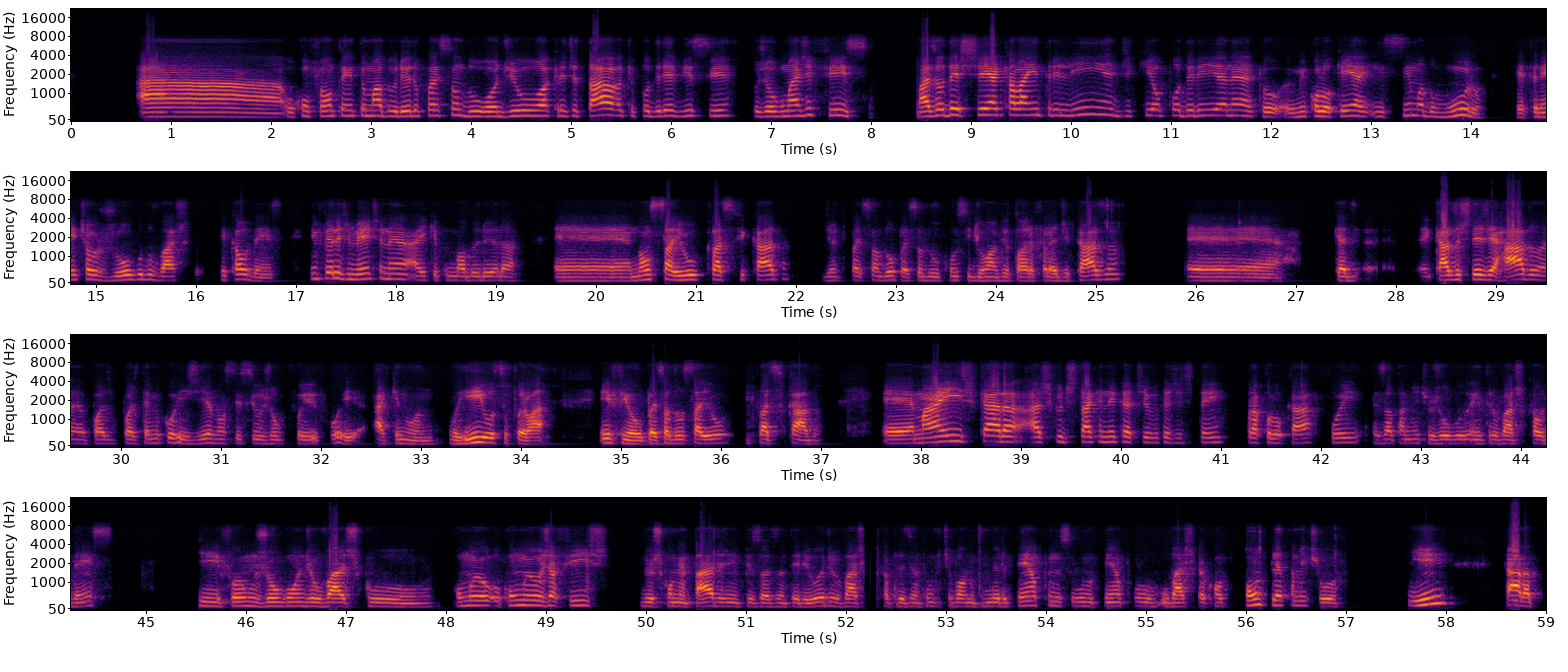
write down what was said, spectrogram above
a, o confronto entre o Madureira e o Paysandu, onde eu acreditava que poderia vir ser o jogo mais difícil. Mas eu deixei aquela entrelinha de que eu poderia, né, que eu, eu me coloquei em cima do muro referente ao jogo do Vasco e Caldense. Infelizmente, né, a equipe do Madureira é, não saiu classificada diante do Paysandu. O Paysandu conseguiu uma vitória fora de casa. É, quer, é, caso esteja errado, é, pode, pode até me corrigir. Não sei se o jogo foi, foi aqui no, no Rio ou se foi lá. Enfim, o Paysandu saiu classificado. É, mas, cara, acho que o destaque negativo que a gente tem para colocar foi exatamente o jogo entre o Vasco e o Caldense que foi um jogo onde o Vasco, como eu, como eu já fiz meus comentários em episódios anteriores, o Vasco apresentou um futebol no primeiro tempo e no segundo tempo o Vasco é completamente outro. E, cara,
